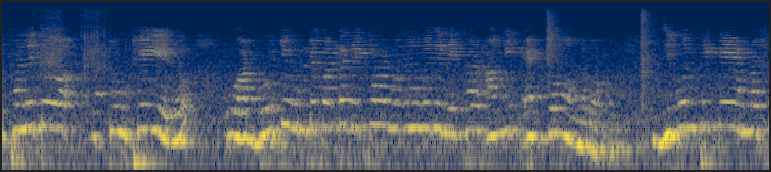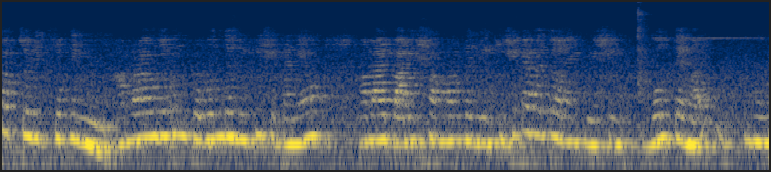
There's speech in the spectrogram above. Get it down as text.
এখানে তো একটু উঠেই এলো। আর বইটি উল্টে পাল্টে দেখে আমার মনে হলো যে লেখার আঙ্গিক একদম অন্যরকম। জীবন থেকে আমরা সব চরিত্রকে নিই। আমরাও যখন প্রবন্ধ লিখি, সেখানেও আমার বাড়ির সম্বন্ধে লিখি, সেটা হয়তো অনেক বেশি বলতে হয়। মূল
